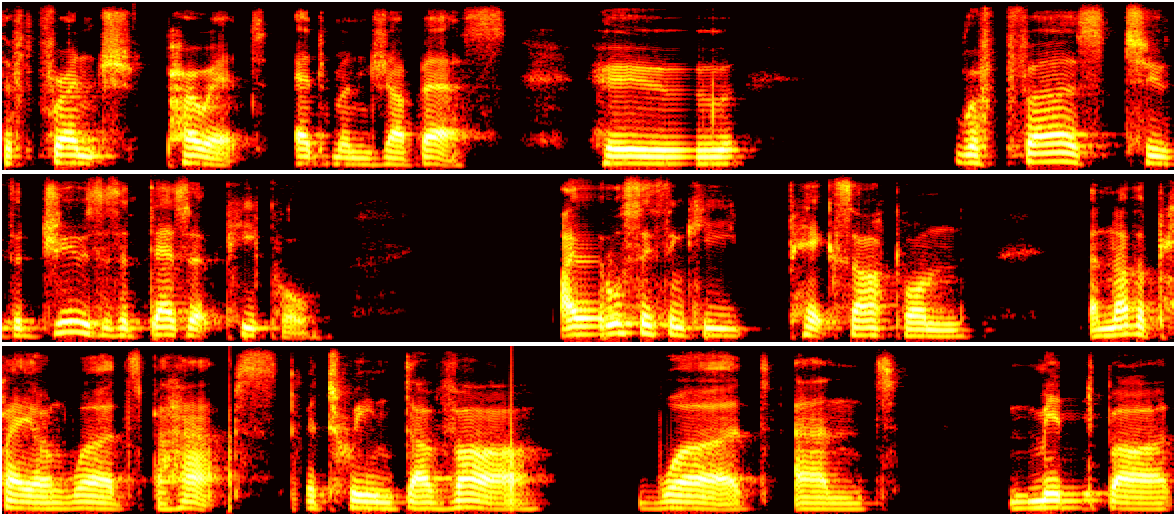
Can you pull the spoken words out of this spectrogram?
the French poet Edmond Jabès, who refers to the Jews as a desert people. I also think he picks up on another play on words, perhaps, between davar, word, and midbar,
